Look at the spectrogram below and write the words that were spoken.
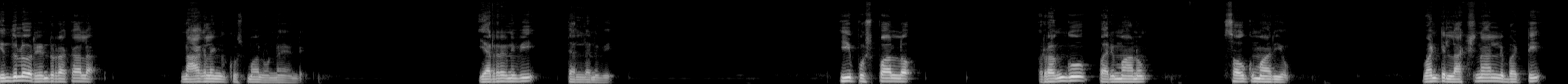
ఇందులో రెండు రకాల నాగలింగ కుసుమాలు ఉన్నాయండి. ఎర్రనివి, తెల్లనివి. ఈ పుష్పాల్లో రంగు, పరిమాణం, సౌకుమార్యం వంటి లక్షణాలని బట్టి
